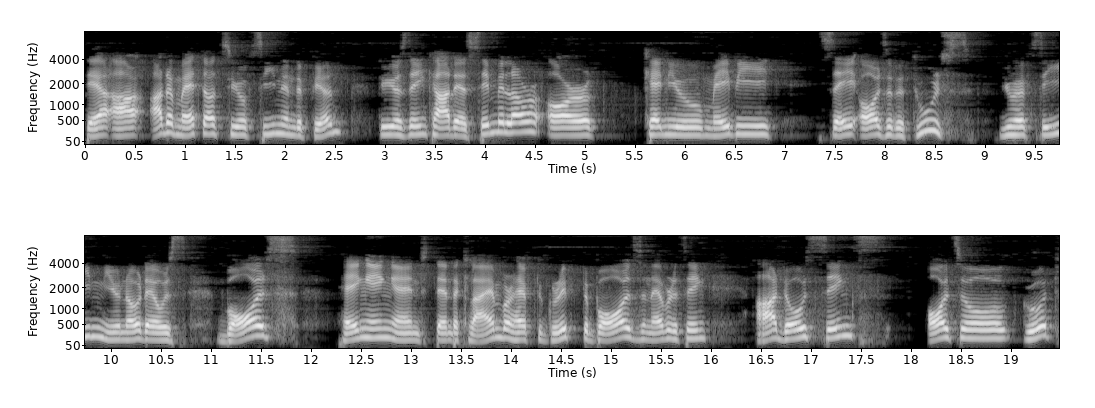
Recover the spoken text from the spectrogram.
there are other methods you have seen in the film. Do you think are they similar, or can you maybe say also the tools you have seen? You know those balls hanging, and then the climber have to grip the balls and everything. Are those things also good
